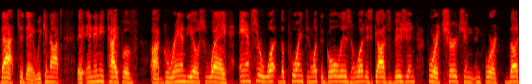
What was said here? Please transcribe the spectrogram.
that today. We cannot, in any type of uh, grandiose way, answer what the point and what the goal is and what is God's vision for a church and, and for the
